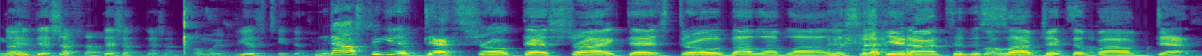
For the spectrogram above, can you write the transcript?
No, Yeah, Deathshot. Deathshot. Deathshot. Deathshot. Oh my god, yes, Team Deathstroke. Now, speaking of death stroke, death Deathstroke, Deathstrike, Deathstroke, blah blah blah. Let's just get on to the There's a lot of subject death stuff. about death.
